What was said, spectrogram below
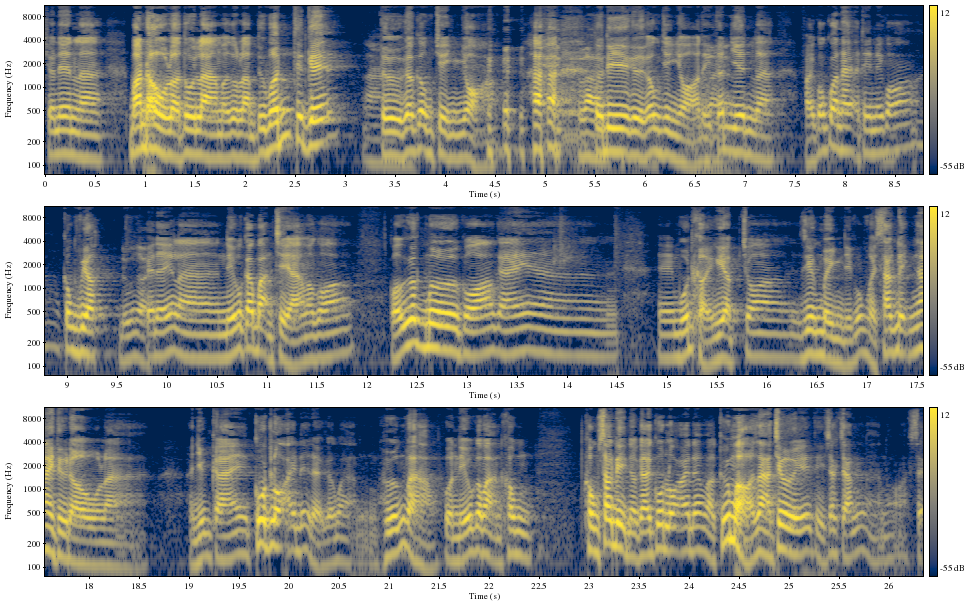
cho nên là ban đầu là tôi làm là tôi làm tư vấn thiết kế à. từ các công trình nhỏ vâng. tôi đi từ các công trình nhỏ thì vâng. tất nhiên là phải có quan hệ thì mới có công việc Đúng rồi. cái đấy là nếu mà các bạn trẻ mà có có ước mơ có cái uh, muốn khởi nghiệp cho riêng mình thì cũng phải xác định ngay từ đầu là những cái cốt lõi đấy để các bạn hướng vào còn nếu các bạn không không xác định được cái cốt lõi đó và cứ mở ra chơi ấy, thì chắc chắn là nó sẽ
